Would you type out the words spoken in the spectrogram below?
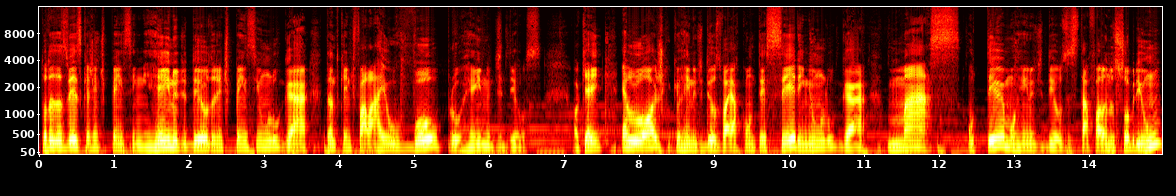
Todas as vezes que a gente pensa em reino de Deus, a gente pensa em um lugar. Tanto que a gente fala, ah, eu vou para o reino de Deus ok? É lógico que o reino de Deus vai acontecer em um lugar, mas o termo reino de Deus está falando sobre um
